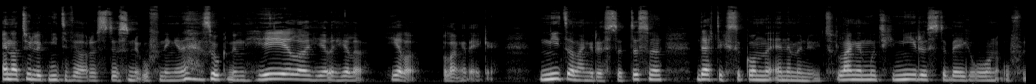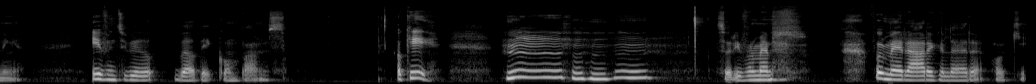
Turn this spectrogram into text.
En natuurlijk niet te veel rust tussen de oefeningen. Dat is ook een hele, hele, hele, hele belangrijke. Niet te lang rusten, tussen 30 seconden en een minuut. Langer moet je niet rusten bij gewone oefeningen. Eventueel wel bij compounds. Oké, Sorry voor mijn, voor mijn rare geluiden. Oké.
